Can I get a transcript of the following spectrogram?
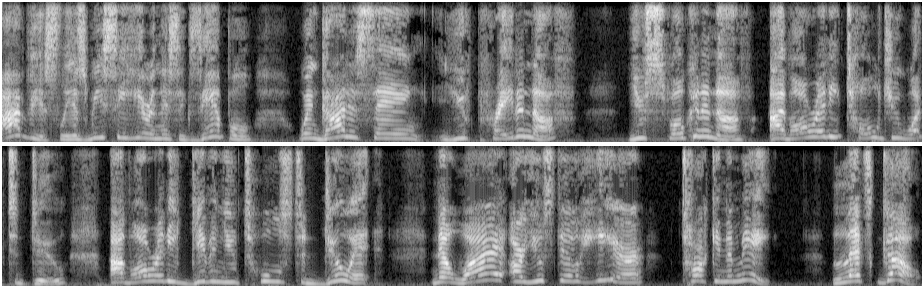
obviously, as we see here in this example, when God is saying, You've prayed enough, you've spoken enough, I've already told you what to do, I've already given you tools to do it. Now, why are you still here talking to me? Let's go.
